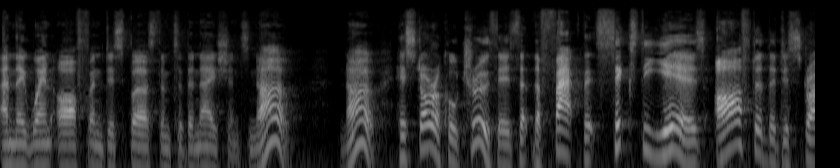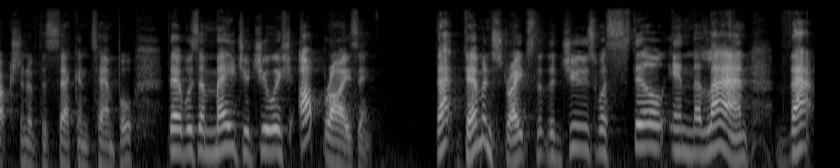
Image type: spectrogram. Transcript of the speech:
and they went off and dispersed them to the nations. No, no. Historical truth is that the fact that 60 years after the destruction of the Second Temple, there was a major Jewish uprising. That demonstrates that the Jews were still in the land. That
